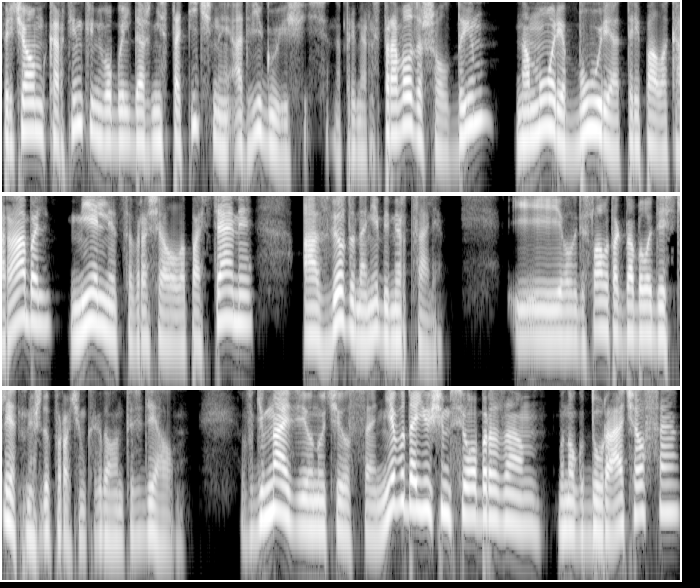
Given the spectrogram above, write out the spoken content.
Причем картинки у него были даже не статичные, а двигающиеся. Например, с паровоза шел дым, на море буря трепала корабль, мельница вращала лопастями, а звезды на небе мерцали. И Владиславу тогда было 10 лет, между прочим, когда он это сделал. В гимназии он учился не выдающимся образом, много дурачился,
